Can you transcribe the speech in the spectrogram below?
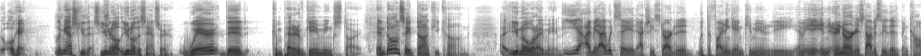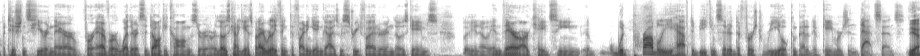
Okay, let me ask you this. You know, you know this answer. Where did competitive gaming start? And don't say Donkey Kong. You know what I mean. Yeah, I mean, I would say it actually started with the fighting game community. I mean, in, in earnest, obviously, there's been competitions here and there forever, whether it's the Donkey Kongs or, or those kind of games. But I really think the fighting game guys with Street Fighter and those games, you know, in their arcade scene, uh, would probably have to be considered the first real competitive gamers in that sense. Yeah.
